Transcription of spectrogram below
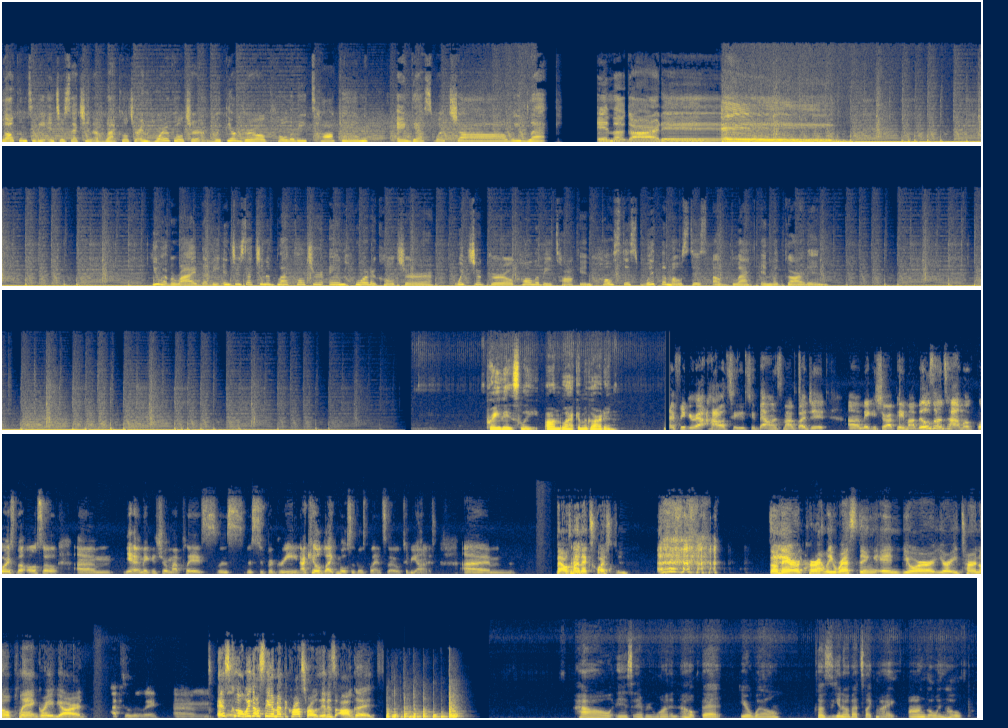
Welcome to the intersection of Black culture and horticulture with your girl Cola B talking. And guess what, y'all? We black in the garden. You have arrived at the intersection of Black culture and horticulture with your girl Cola B talking, hostess with the mostest of Black in the Garden. Previously on Black in the Garden. I figure out how to to balance my budget, uh, making sure I pay my bills on time, of course, but also, um, yeah, making sure my place was was super green. I killed like most of those plants, though, to be honest. Um, that was my next question. so they are currently resting in your your eternal plant graveyard. Absolutely. Um, it's cool. We go see them at the crossroads. It is all good. How is everyone? I hope that you're well because, you know, that's like my ongoing hope.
